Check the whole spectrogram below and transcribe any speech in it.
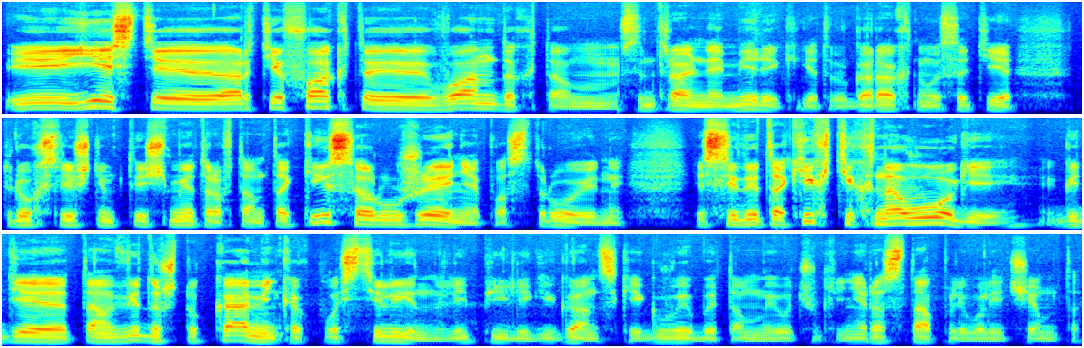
И есть э, артефакты в Андах, там в Центральной Америке, где-то в горах на высоте трех с лишним тысяч метров, там такие сооружения построены, и следы таких технологий, где там видно, что камень как пластилин лепили гигантские глыбы, там его чуть ли не растапливали чем-то,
